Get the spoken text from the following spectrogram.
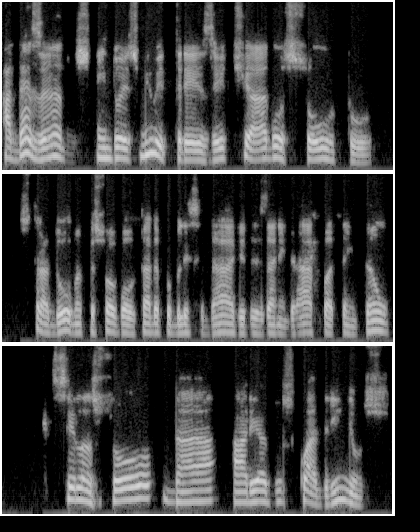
Há 10 anos, em 2013, Tiago Souto, ilustrador, uma pessoa voltada à publicidade, design gráfico até então, se lançou na área dos quadrinhos,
